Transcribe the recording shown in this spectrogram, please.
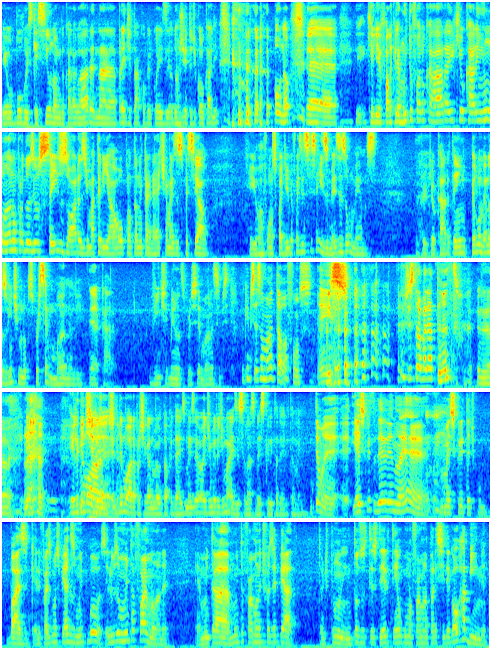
eu, burro, esqueci o nome do cara agora. Na, pra editar qualquer coisa, eu dou um jeito de colocar ali. Ou não. É, que ele fala que ele é muito fã do cara e que o cara em um ano produziu seis horas de material contando internet mais especial. E o Afonso Padilha faz esses seis meses ou menos. Porque o cara tem pelo menos 20 minutos por semana ali. É, cara. 20 minutos por semana. Você precisa... Alguém precisa matar o Afonso. É isso. Não precisa trabalhar tanto. Não, Não. ele Mentira, demora, gente, ele né? demora pra chegar no meu top 10, mas eu admiro demais esse lance da escrita dele também. Então, é, é- E a escrita dele não é uma escrita, tipo, básica. Ele faz umas piadas muito boas. Ele usa muita fórmula, né? É muita, muita fórmula de fazer piada. Então, tipo, no- em todos os textos dele tem alguma fórmula parecida, igual o Rabin, né?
